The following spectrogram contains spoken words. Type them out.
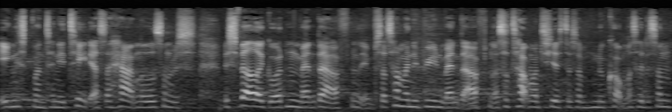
ingen spontanitet. Altså hernede, sådan, hvis, hvis vejret er godt en mandag aften, så tager man i byen mandag aften, og så tager man tirsdag, som den nu kommer. Så det er sådan,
